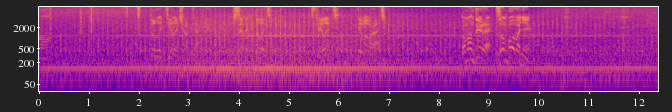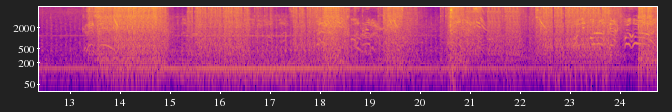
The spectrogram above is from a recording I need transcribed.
О, Долетіли, чортяки. Все-таки долетіли. Стрілець, ти мав рацію. Командире, зомбовані! Олі порохах, вогонь!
